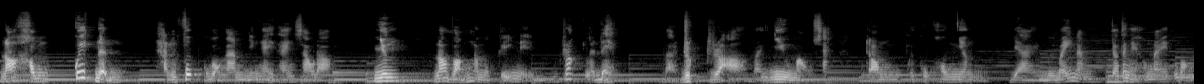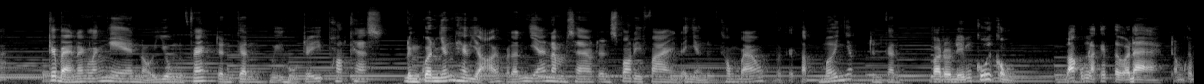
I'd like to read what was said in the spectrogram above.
nó không quyết định hạnh phúc của bọn anh những ngày tháng sau đó nhưng nó vẫn là một kỷ niệm rất là đẹp và rực rỡ và nhiều màu sắc trong cái cuộc hôn nhân dài mười mấy năm cho tới ngày hôm nay của bọn anh các bạn đang lắng nghe nội dung được phát trên kênh Nguyễn Hữu Trí Podcast. Đừng quên nhấn theo dõi và đánh giá 5 sao trên Spotify để nhận được thông báo về các tập mới nhất trên kênh. Và rồi điểm cuối cùng đó cũng là cái tựa đề trong cái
